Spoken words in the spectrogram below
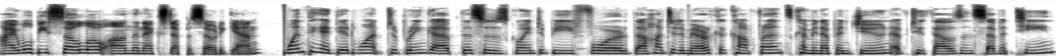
I will be solo on the next episode again. One thing I did want to bring up this is going to be for the Haunted America conference coming up in June of 2017.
